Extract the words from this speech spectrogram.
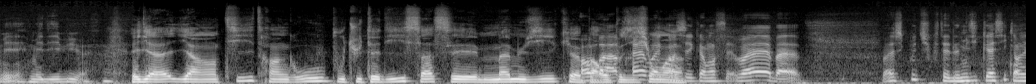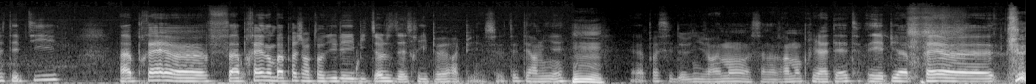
mes, mes débuts. Et il y a, y a un titre, un groupe où tu t'es dit, ça c'est ma musique euh, Oh, par bah, opposition après, ouais, à... quand j'ai commencé, ouais, bah, bah, j'écoutais de la musique classique quand j'étais petit. Après, euh, après, non, bah, après j'ai entendu les Beatles, Death Reaper, et puis c'était terminé. Hmm. Et après, c'est devenu vraiment, ça m'a vraiment pris la tête. Et puis après, euh, euh,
